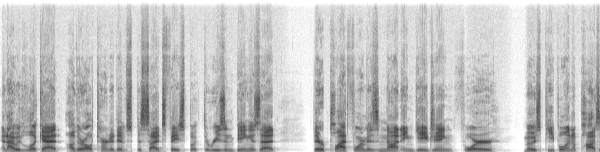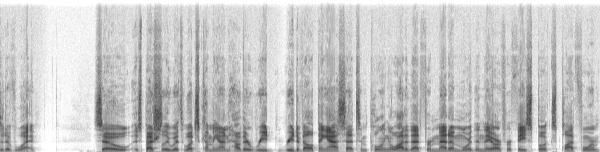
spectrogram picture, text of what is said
and I would look at other alternatives besides Facebook. The reason being is that their platform is not engaging for most people in a positive way. So, especially with what's coming on, how they're re- redeveloping assets and pulling a lot of that from Meta more than they are for Facebook's platform,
